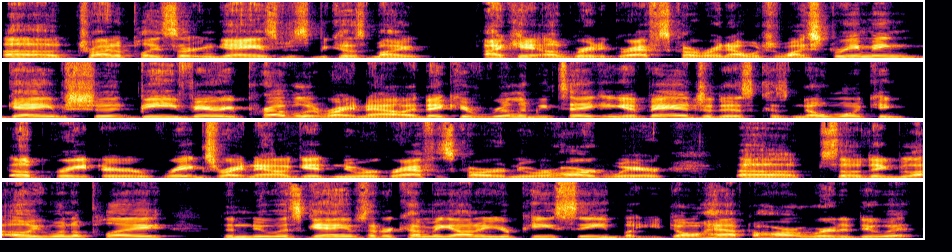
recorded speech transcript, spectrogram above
uh, try to play certain games just because my I can't upgrade a graphics card right now, which is why streaming games should be very prevalent right now, and they could really be taking advantage of this because no one can upgrade their rigs right now and get newer graphics card or newer hardware. Uh, so they'd be like, "Oh, you want to play the newest games that are coming out on your PC, but you don't have the hardware to do it?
